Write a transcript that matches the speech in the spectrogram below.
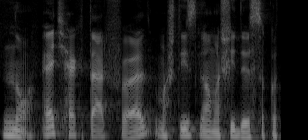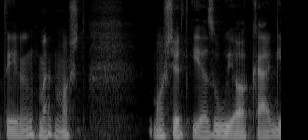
No, egy hektár föld, most izgalmas időszakot élünk, mert most most jött ki az új AKG,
